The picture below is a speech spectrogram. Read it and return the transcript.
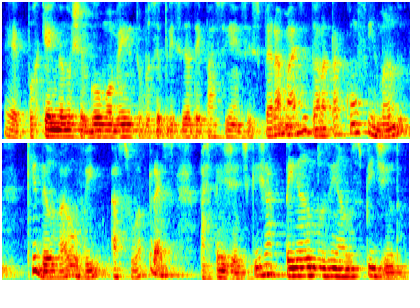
é porque ainda não chegou o momento, você precisa ter paciência, esperar mais, então ela está confirmando que Deus vai ouvir a sua prece. Mas tem gente que já tem anos e anos pedindo.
